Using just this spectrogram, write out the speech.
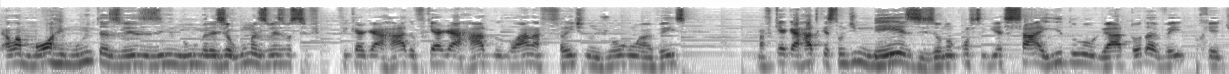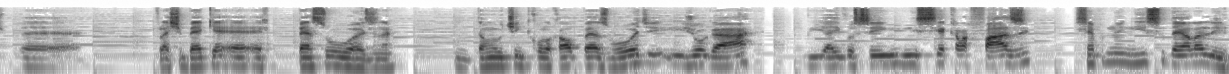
ela morre muitas vezes inúmeras e algumas vezes você fica agarrado. Eu fiquei agarrado lá na frente no jogo uma vez mas fiquei agarrado questão de meses. Eu não conseguia sair do lugar toda vez, porque tipo, é, flashback é, é, é password, né? Então eu tinha que colocar o password e jogar, e aí você inicia aquela fase sempre no início dela ali.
